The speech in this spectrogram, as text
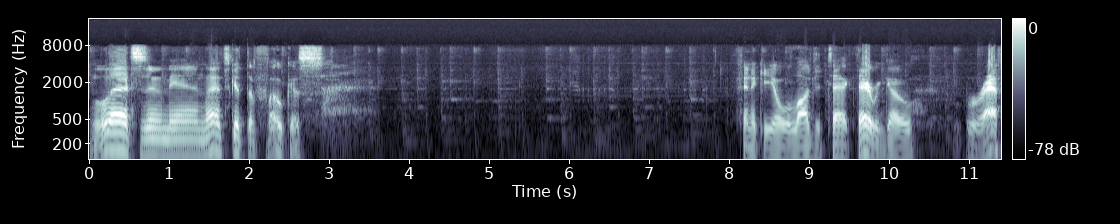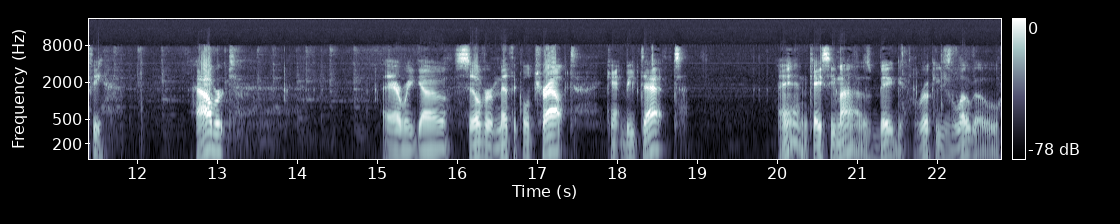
Let's zoom in. Let's get the focus. Finicky old Logitech. There we go. Raffy. Albert. There we go. Silver Mythical Trout. Can't beat that. And Casey Mize, big rookies logo.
